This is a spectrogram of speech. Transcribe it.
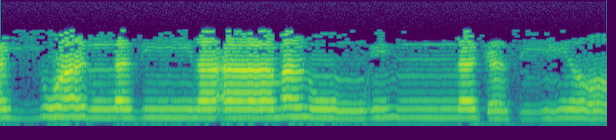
أيها الذين آمنوا إن كثيرا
